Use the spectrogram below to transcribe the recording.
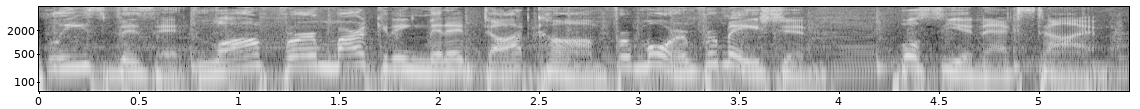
Please visit lawfirmmarketingminute.com for more information. We'll see you next time.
